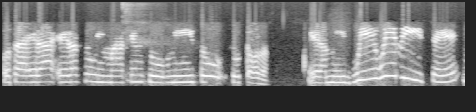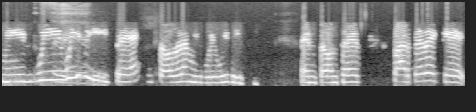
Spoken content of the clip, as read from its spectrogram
O sea, era, era su imagen, su mi, su, su todo. Era Miss Wiwi dice, Miss Wiwi Sí. dice, todo era Miss Wiwi dice. Entonces, parte de que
